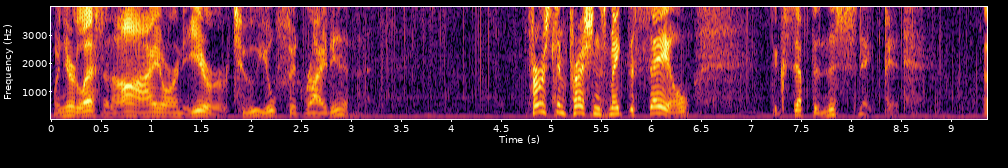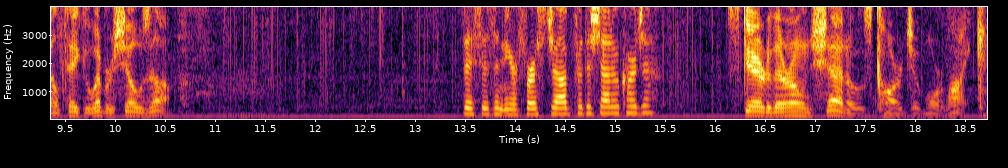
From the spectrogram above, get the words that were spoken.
When you're less an eye or an ear or two, you'll fit right in. First impressions make the sale, except in this snake pit. They'll take whoever shows up. This isn't your first job for the Shadow Carja? Scared of their own shadows, Carja, more like.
